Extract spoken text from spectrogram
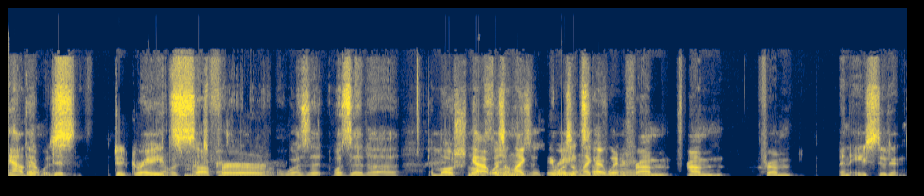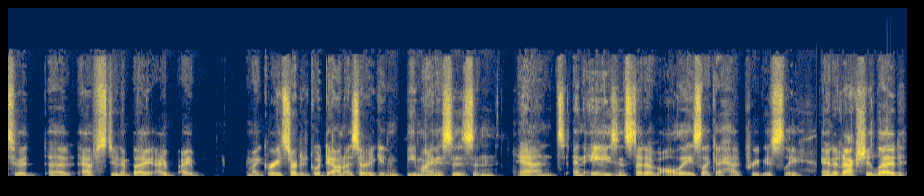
yeah, that Did- was did- Did grades suffer? Was it was it uh emotional? yeah. It wasn't like Was it, wasn't grade like I went from from from an A student to a, a F student, but I, I I my grades started to go down. I started getting B minuses and and and A's instead of all A's like I had previously, and it actually led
